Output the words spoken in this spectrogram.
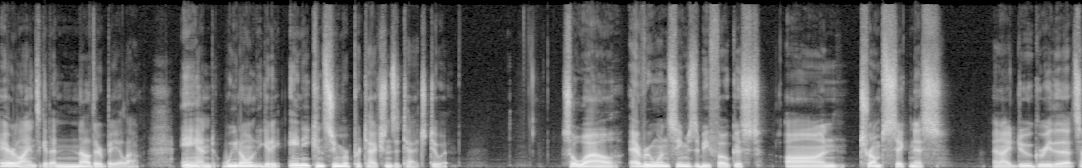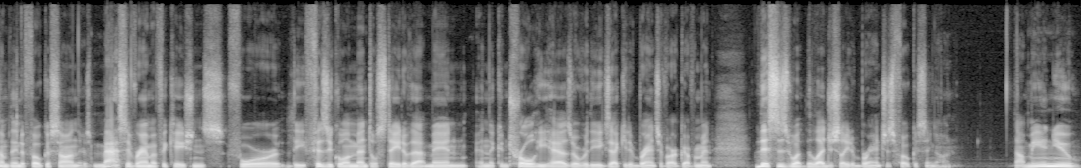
Airlines get another bailout. And we don't get any consumer protections attached to it. So while everyone seems to be focused on Trump's sickness, and I do agree that that's something to focus on, there's massive ramifications for the physical and mental state of that man and the control he has over the executive branch of our government. This is what the legislative branch is focusing on. Not me and you,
